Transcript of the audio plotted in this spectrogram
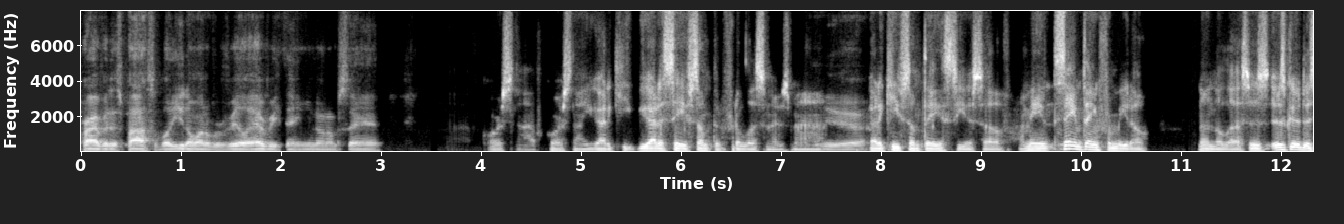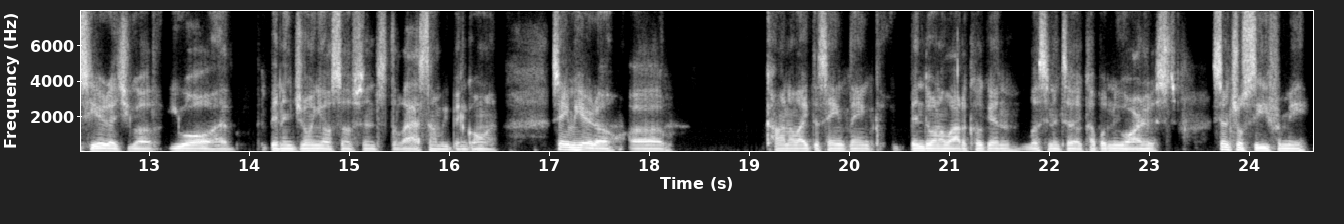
private as possible, you don't want to reveal everything. You know what I'm saying? Of course not. Of course not. You got to keep. You got to save something for the listeners, man. Yeah. Got to keep some things to yourself. I mean, same thing for me though. Nonetheless, it's it's good to hear that you all you all have been enjoying yourself since the last time we've been going. Same here though. Uh, kind of like the same thing. Been doing a lot of cooking, listening to a couple new artists. Central Cee for me,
